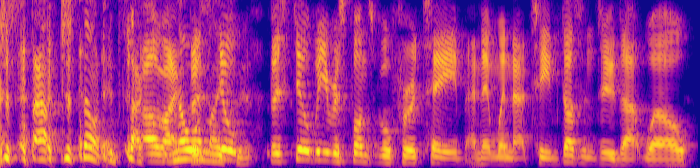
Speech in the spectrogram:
Just stop. Just don't. It sucks. All right, no but one likes it. but still be responsible for a team, and then when that team doesn't do that well,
